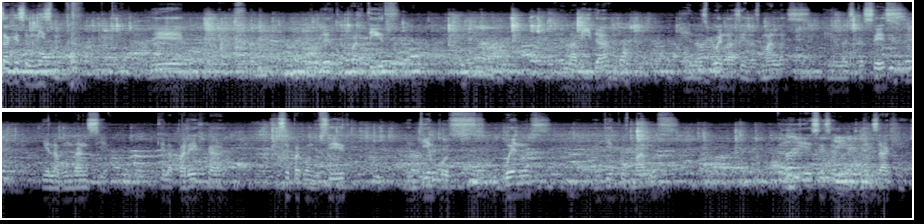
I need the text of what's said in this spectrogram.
Mensaje es el mismo, de poder compartir en la vida, en las buenas y en las malas, en la escasez y en la abundancia. Que la pareja se sepa conducir en tiempos buenos, en tiempos malos. Y ese es el mensaje.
